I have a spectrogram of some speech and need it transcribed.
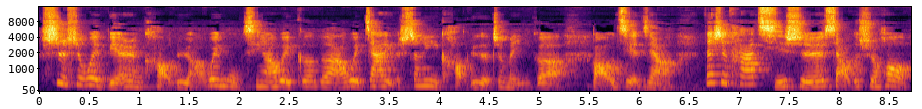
事事为别人考虑啊，为母亲啊，为哥哥啊，为家里的生意考虑的这么一个宝姐这样。但是她其实小的时候，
